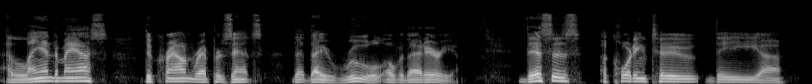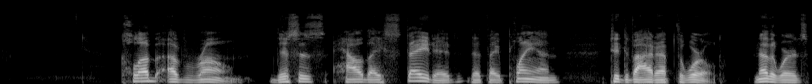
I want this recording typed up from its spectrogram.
a landmass. The crown represents that they rule over that area. This is according to the uh, Club of Rome. This is how they stated that they plan to divide up the world. In other words,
